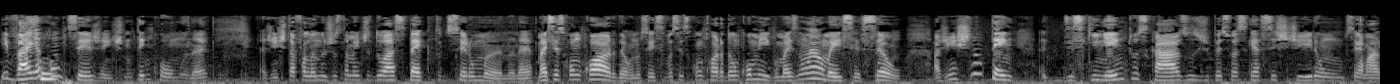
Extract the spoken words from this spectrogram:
E vai acontecer, gente, não tem como, né? A gente tá falando justamente do aspecto do ser humano, né? Mas vocês concordam? Não sei se vocês concordam comigo, mas não é uma exceção. A gente não tem eh, diz 500 casos de pessoas que assistiram, sei lá,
